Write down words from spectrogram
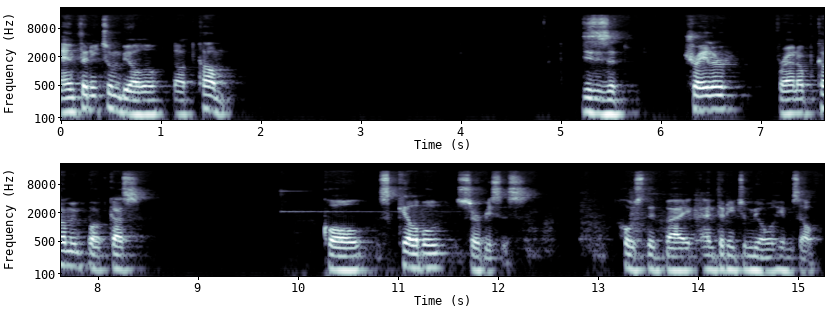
anthonytumbiolo.com. This is a trailer for an upcoming podcast called Scalable Services, hosted by Anthony Tumbiolo himself.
